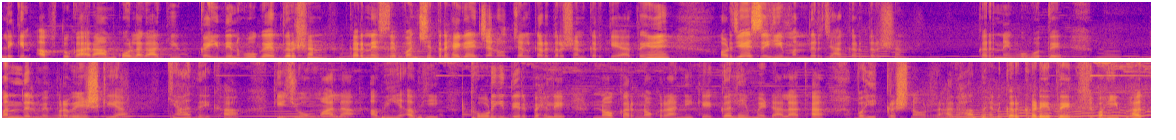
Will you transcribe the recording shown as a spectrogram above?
लेकिन अब तुकाराम को लगा कि कई दिन हो गए, दर्शन करने से वंचित रह गए। चलो, चलकर दर्शन करके आते हैं। और जैसे ही मंदिर जाकर दर्शन करने को होते, मंदिर में प्रवेश किया क्या देखा कि जो माला अभी अभी थोड़ी देर पहले नौकर नौकरानी के गले में डाला था, वही कृष्ण और राधा पहनकर खड़े थे, वही भक्त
